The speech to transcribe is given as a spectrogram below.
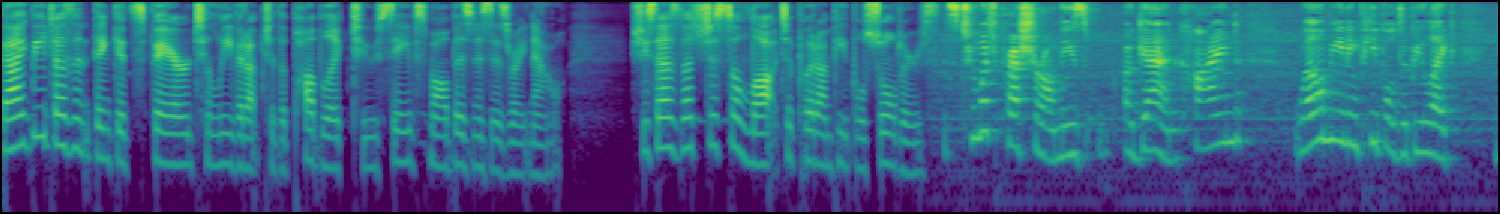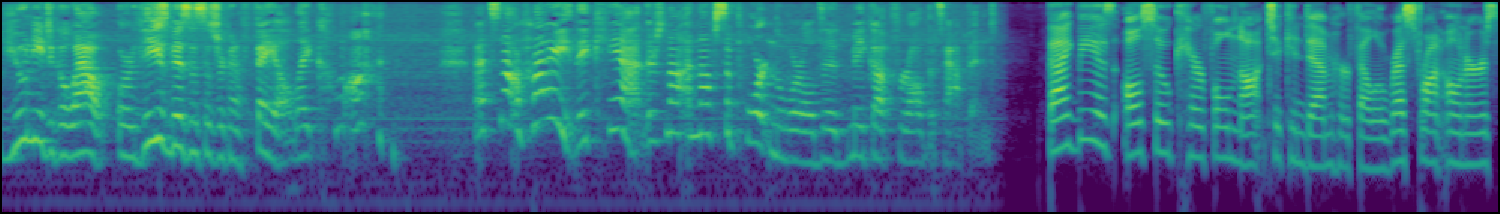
Bagby doesn't think it's fair to leave it up to the public to save small businesses right now. She says that's just a lot to put on people's shoulders. It's too much pressure on these, again, kind, well meaning people to be like, you need to go out or these businesses are going to fail. Like, come on. That's not right. They can't. There's not enough support in the world to make up for all that's happened. Bagby is also careful not to condemn her fellow restaurant owners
